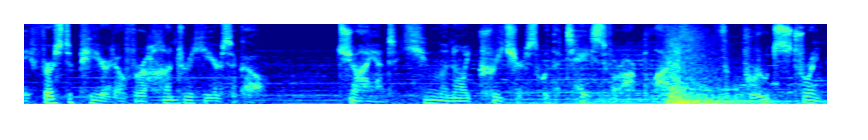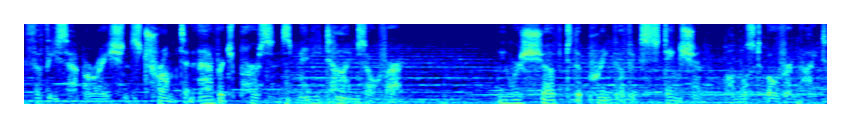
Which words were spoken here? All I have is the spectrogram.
They first appeared over a hundred years ago. Giant, humanoid creatures with a taste for our blood. The brute strength of these aberrations trumped an average person's many times over. We were shoved to the brink of extinction almost overnight.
